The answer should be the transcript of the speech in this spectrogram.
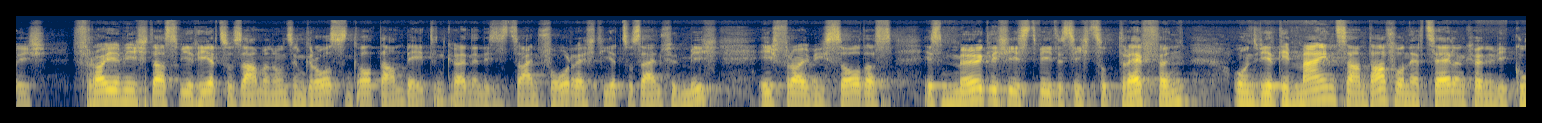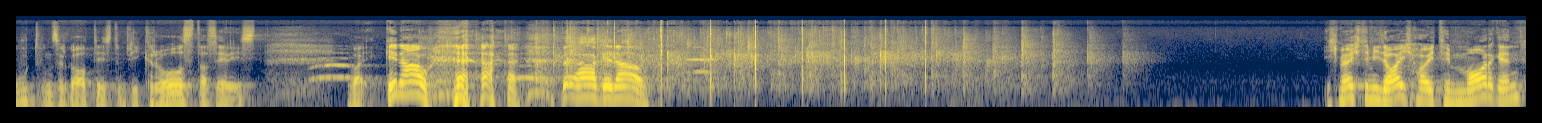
ich freue mich, dass wir hier zusammen unseren großen Gott anbeten können. Es ist so ein Vorrecht, hier zu sein für mich. Ich freue mich so, dass es möglich ist, wieder sich zu treffen und wir gemeinsam davon erzählen können, wie gut unser Gott ist und wie groß das er ist. Genau, ja genau. Ich möchte mit euch heute Morgen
